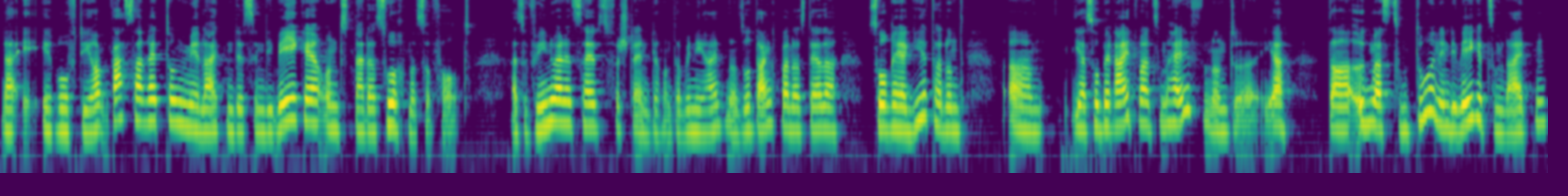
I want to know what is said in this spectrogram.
na, ich rufe die Wasserrettung, wir leiten das in die Wege und na, da sucht man sofort. Also für ihn war das selbstverständlich und da bin ich heute so dankbar, dass der da so reagiert hat und ähm, ja so bereit war zum Helfen und äh, ja da irgendwas zum Tun, in die Wege zum Leiten.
